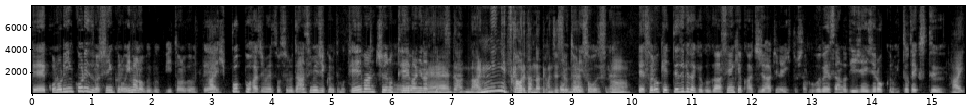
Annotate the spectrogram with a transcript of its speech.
で、この Lyn Collins の Think の今の部分、ビートの部分って、はいヒップホップをはじめとするダンスミュージックにても定番中の定番になってるんですね。ねだ何人に使われたんだって感じですよね本当にそうですね。うんで、それを決定づけた曲が1988年にヒットしたロブベース &DJ イージーロックの It Takes Two。はい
